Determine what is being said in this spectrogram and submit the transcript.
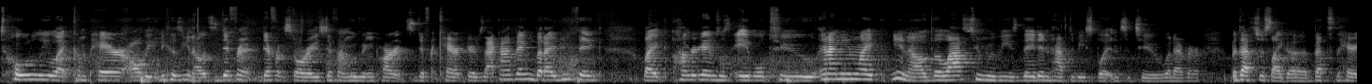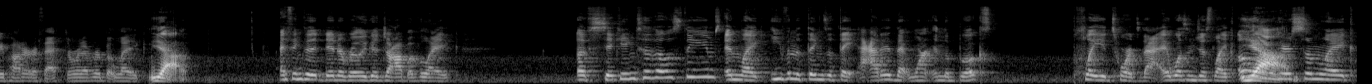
totally like compare all the because you know it's different, different stories, different moving parts, different characters, that kind of thing. But I do think like Hunger Games was able to, and I mean like you know the last two movies they didn't have to be split into two, whatever. But that's just like a that's the Harry Potter effect or whatever. But like Yeah. I think that it did a really good job of like of sticking to those themes and like even the things that they added that weren't in the books played towards that. It wasn't just like, oh, Yeah. here's some like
